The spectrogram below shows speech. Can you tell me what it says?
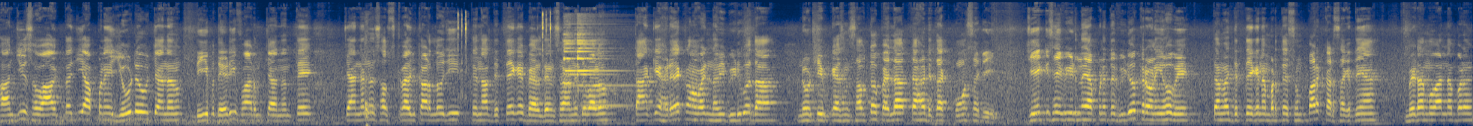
ਹਾਂਜੀ, ਸਵਾਗਤ ਹੈ ਜੀ ਆਪਣੇ YouTube channel Deep dairy farm channel ਤੇ। ਚੈਨਲ ਨੂੰ ਸਬਸਕ੍ਰਾਈਬ ਕਰ ਲਓ ਜੀ ਤੇ ਨਾਲ ਦਿੱਤੇ ਗਏ ਬੈਲ ਦੇ ਨਿਸ਼ਾਨ ਨੂੰ ਦਬਾ ਲਓ ਤਾਂ ਕਿ ਹਰੇਕ ਆਉਣ ਵਾਲੀ ਨਵੀਂ ਵੀਡੀਓ ਦਾ ਨੋਟੀਫਿਕੇਸ਼ਨ ਸਭ ਤੋਂ ਪਹਿਲਾਂ ਤੁਹਾਡੇ ਤੱਕ ਪਹੁੰਚ ਸਕੇ। ਜੇ ਕਿਸੇ ਵੀਰ ਨੇ ਆਪਣੇ ਤੋਂ ਵੀਡੀਓ ਕਰਾਉਣੀ ਹੋਵੇ ਤਾਂ ਮੈਂ ਦਿੱਤੇ ਗਏ ਨੰਬਰ ਤੇ ਸੰਪਰਕ ਕਰ ਸਕਦੇ ਆ ਮੇਰਾ ਮੋਬਾਈਲ ਨੰਬਰ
